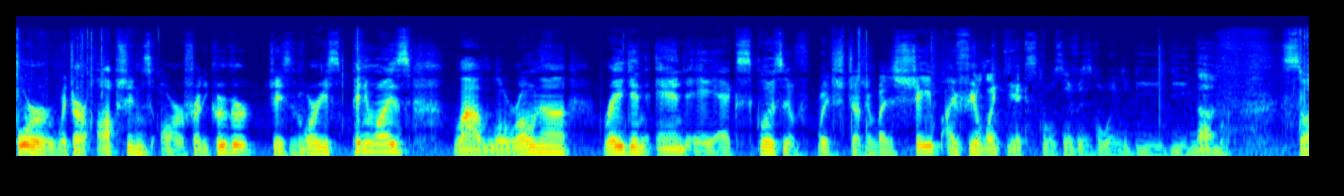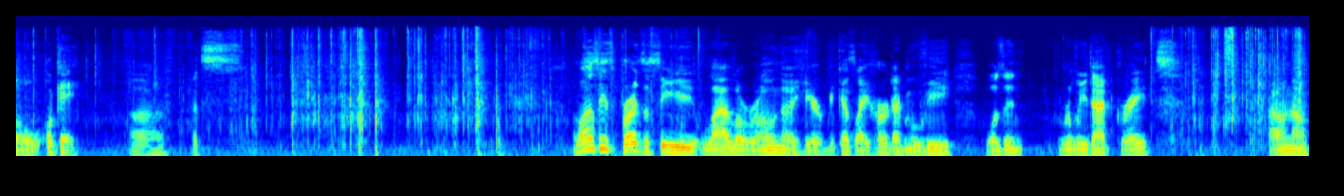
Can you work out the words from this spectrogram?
Horror, which our options are Freddy Krueger, Jason Voorhees, Pennywise, La Llorona, Regan, and a exclusive, which, judging by the shape, I feel like the exclusive is going to be the Nun. So, okay. Uh, let's... I'm honestly surprised to see La Llorona here because I heard that movie wasn't really that great. I don't know.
